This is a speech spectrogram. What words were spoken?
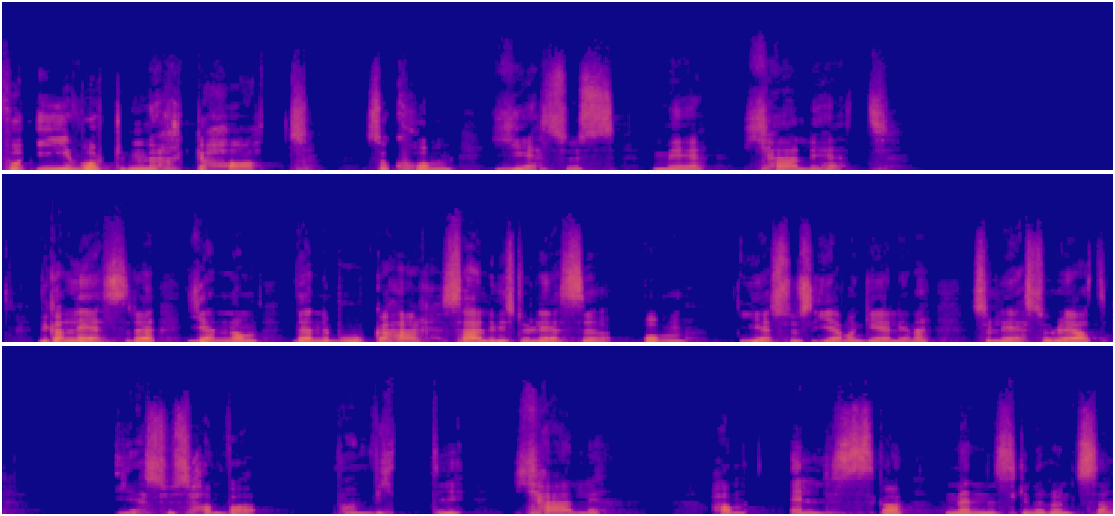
For i vårt mørke hat så kom Jesus med kjærlighet. Vi kan lese det gjennom denne boka her, særlig hvis du leser om Jesus i evangeliene. Så leser du det at Jesus han var vanvittig kjærlig. Han elska menneskene rundt seg.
